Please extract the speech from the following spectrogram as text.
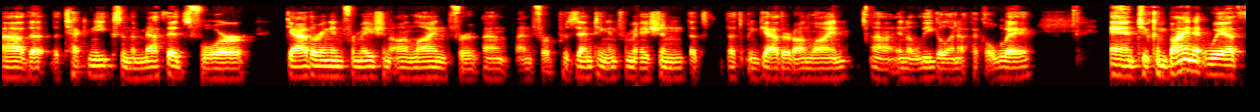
uh, the, the techniques and the methods for gathering information online for um, and for presenting information that's that's been gathered online uh, in a legal and ethical way. And to combine it with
